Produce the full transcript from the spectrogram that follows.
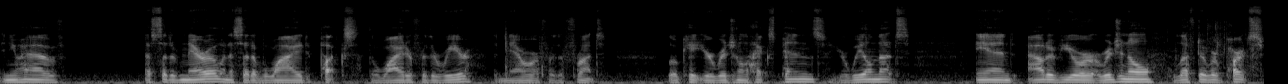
and you have a set of narrow and a set of wide pucks. The wider for the rear, the narrower for the front. Locate your original hex pins, your wheel nuts, and out of your original leftover parts,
